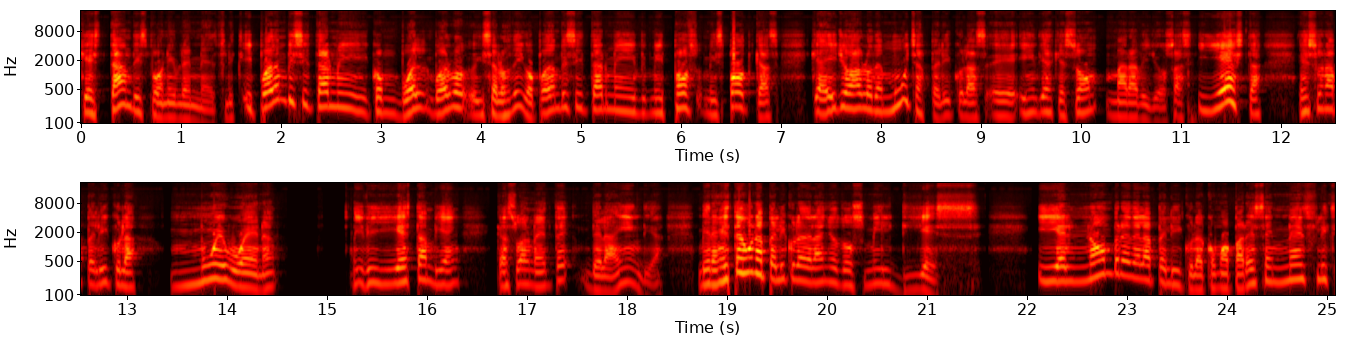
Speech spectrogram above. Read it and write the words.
que están disponibles en Netflix. Y pueden visitar mi, vuelvo y se los digo, pueden visitar mi, mis podcasts, que ahí yo hablo de muchas películas eh, indias que son maravillosas. Y esta es una película muy buena y, y es también casualmente de la India. Miren, esta es una película del año 2010 Y el nombre de la película, como aparece en Netflix,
